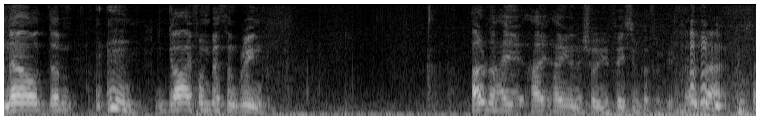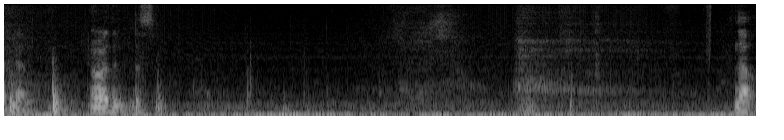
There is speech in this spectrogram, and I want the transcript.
Now, the guy from Bethnal Green. I don't know how, you, how, how you're going to show your face in Bethnal Green. How's that? Of course I can. All right, then, let's see. Now,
